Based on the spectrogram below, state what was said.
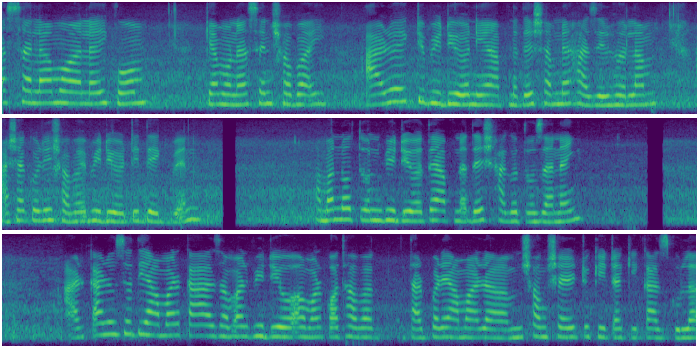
আসসালামু আলাইকুম। কেমন আছেন সবাই? আরও একটি ভিডিও নিয়ে আপনাদের সামনে হাজির হলাম। আশা করি সবাই ভিডিওটি দেখবেন। আমার নতুন ভিডিওতে আপনাদের স্বাগত জানাই। আর কারও যদি আমার কাজ, আমার ভিডিও, আমার কথা তারপরে আমার আম, সংসারের টুকিটাকি কাজগুলা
